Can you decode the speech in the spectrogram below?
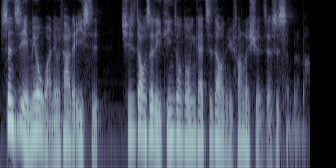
甚至也没有挽留他的意思。其实到这里，听众都应该知道女方的选择是什么了吧？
